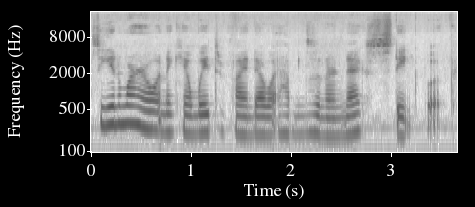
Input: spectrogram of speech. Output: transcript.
See you tomorrow, and I can't wait to find out what happens in our next stink book.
